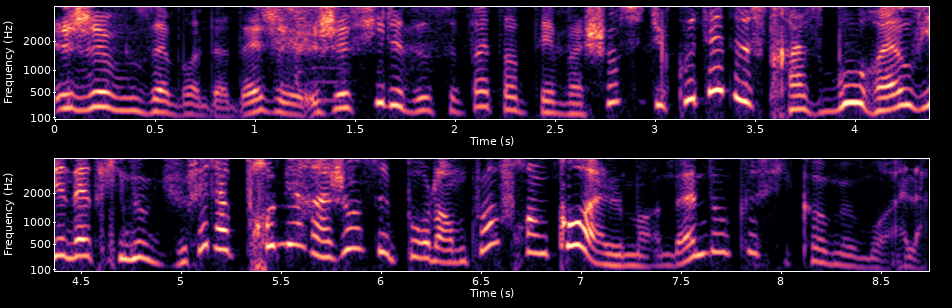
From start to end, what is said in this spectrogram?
je, je vous abandonne. hein, je, je file de ce pas tenter ma chance du côté de Strasbourg, hein, où vient d'être inaugurée la première agence pour l'emploi franco-allemande. hein, donc aussi comme moi, la,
